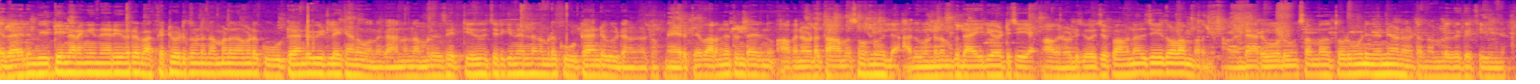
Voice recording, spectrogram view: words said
ഏതായാലും വീട്ടിൽ നിന്ന് ഇറങ്ങി നേരെ ഇവരുടെ ബക്കറ്റും എടുത്തുകൊണ്ട് നമ്മൾ നമ്മുടെ കൂട്ടുകാരന്റെ വീട്ടിലേക്കാണ് പോകുന്നത്. കാരണം നമ്മൾ സെറ്റ് ചെയ്ത് വെച്ചിരിക്കുന്നതെല്ലാം നമ്മുടെ കൂട്ടുകാരന്റെ വീടാണ് കേട്ടോ. നേരത്തെ പറഞ്ഞിട്ടുണ്ടായിരുന്നു അവനവിടെ താമസമൊന്നുമില്ല. അതുകൊണ്ട് നമുക്ക് ധൈര്യമായിട്ട് ചെയ്യാം. അവനോട് ചോദിച്ചപ്പോൾ അവനത് ചെയ്തോളാൻ പറഞ്ഞു. അവന്റെ അറിവോടും സമ്മതത്തോടും കൂടി തന്നെയാണ് കേട്ടോ നമ്മളിതൊക്കെ ചെയ്യുന്നത്.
